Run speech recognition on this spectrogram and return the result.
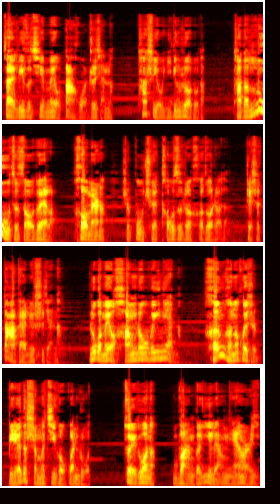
在李子柒没有大火之前呢，他是有一定热度的，他的路子走对了，后面呢是不缺投资者合作者的，这是大概率事件呢。如果没有杭州微念呢，很可能会是别的什么机构关注，最多呢晚个一两年而已。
